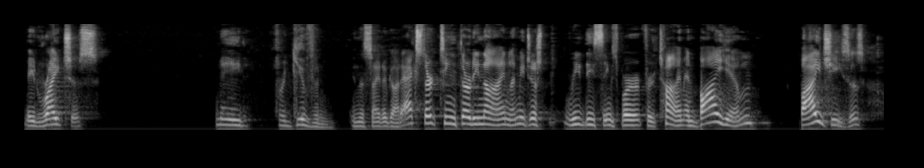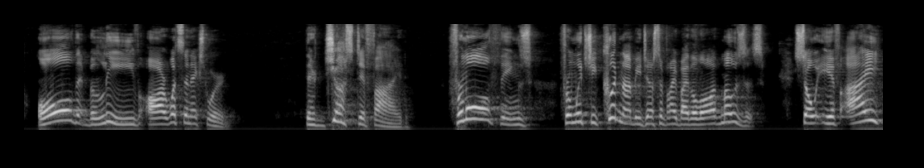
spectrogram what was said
made righteous, made forgiven in the sight of God. Acts 13 39, let me just read these things for, for time. And by him, by Jesus, all that believe are, what's the next word? They're justified from all things from which he could not be justified by the law of Moses. So if I,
